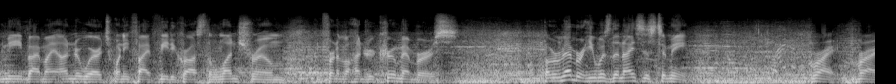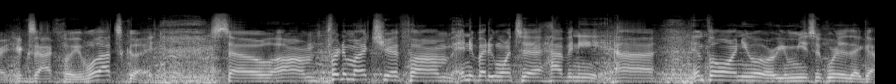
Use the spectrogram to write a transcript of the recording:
me by my underwear 25 feet across the lunchroom in front of 100 crew members. But remember, he was the nicest to me. Right, right, exactly. Well, that's good. So, um, pretty much, if um, anybody wants to have any uh, info on you or your music, where do they go?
